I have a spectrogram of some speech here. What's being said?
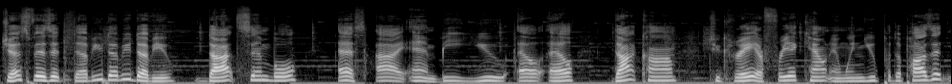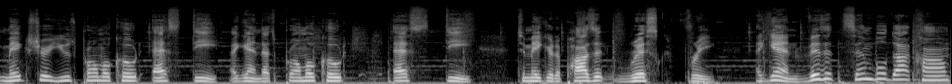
Just visit www.simbull.com to create a free account. And when you deposit, make sure you use promo code SD. Again, that's promo code SD to make your deposit risk free. Again, visit simbull.com,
